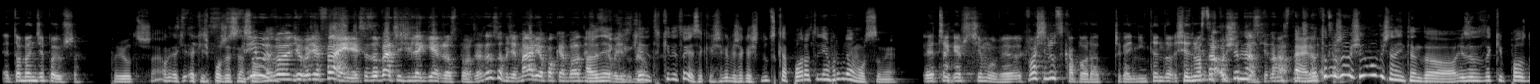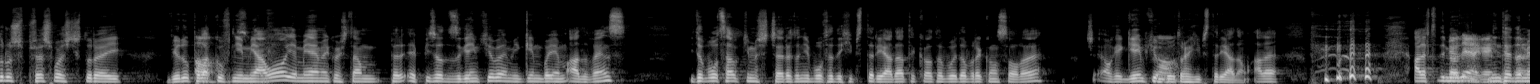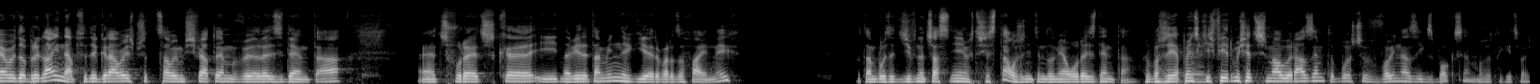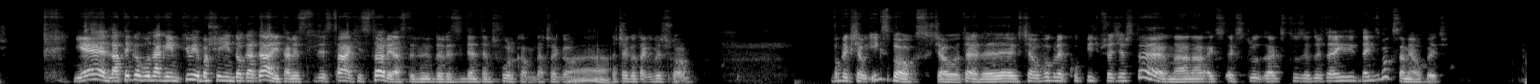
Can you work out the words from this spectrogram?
E, To będzie pojutrze. Pojutrze? O, jak, jakieś porze sensowne? bo będzie, będzie fajnie, chcę zobaczyć ile gier rozpocznie. To co będzie Mario, Pokémon, Ale nie, będzie kiedy, kiedy to jest? Jakaś, wiesz, jakaś ludzka pora, to nie ma problemu w sumie. E, Czekaj, już ci mówię. Właśnie ludzka pora. Czekaj, Nintendo. 17 Chyba 18, 17. Ej, no to możemy się umówić na Nintendo. Jest to taki podróż w przeszłość, której wielu Polaków nie super. miało. Ja miałem jakąś tam epizod z GameCube'em i Game Boyem Advance i to było całkiem szczere, to nie było wtedy hipsteriada, tylko to były dobre konsole. Okej, GameCube No. był trochę hipsteriadą, ale, ale wtedy No miały, nie, Nintendo tak. miały dobry line-up. Wtedy grałeś przed całym światem w Residenta, e, czwóreczkę i na wiele tam innych gier bardzo fajnych. Bo tam były te dziwne czasy, nie wiem jak to się stało, że Nintendo miało Residenta. Chyba, że japońskie Tak. firmy się trzymały razem, to było jeszcze wojna z Xboxem, może takie coś. Nie, dlatego był na GameCube, bo się nie dogadali. Tam jest, jest cała historia z tym Residentem czwórką. Dlaczego, A, dlaczego tak wyszło? W ogóle chciał Xbox, chciał ten, e, chciał w ogóle kupić przecież ten, na, na eks, eksklu, ekskluzywność na Xboxa miał być.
